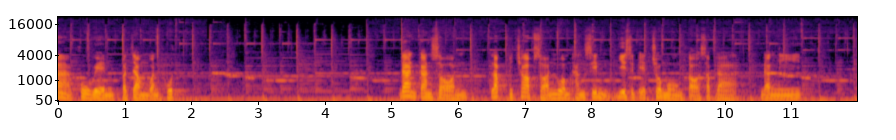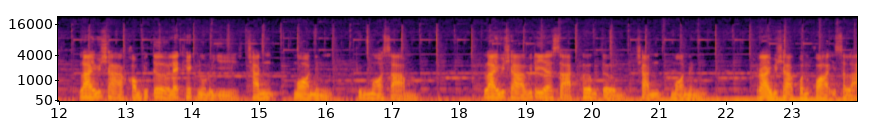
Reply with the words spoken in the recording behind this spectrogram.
5. ครูเวรประจำวันพุธ ด้านการสอนรับผิดชอบสอนรวมทั้งสิ้น 21 ชั่วโมงต่อสัปดาห์ ดังนี้ รายวิชาคอมพิวเตอร์และเทคโนโลยีชั้นม .1 ถึงม .3 รายวิชาวิทยาศาสตร์เพิ่มเติม ชั้นม .1 รายวิชาค้นคว้าอิสระ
